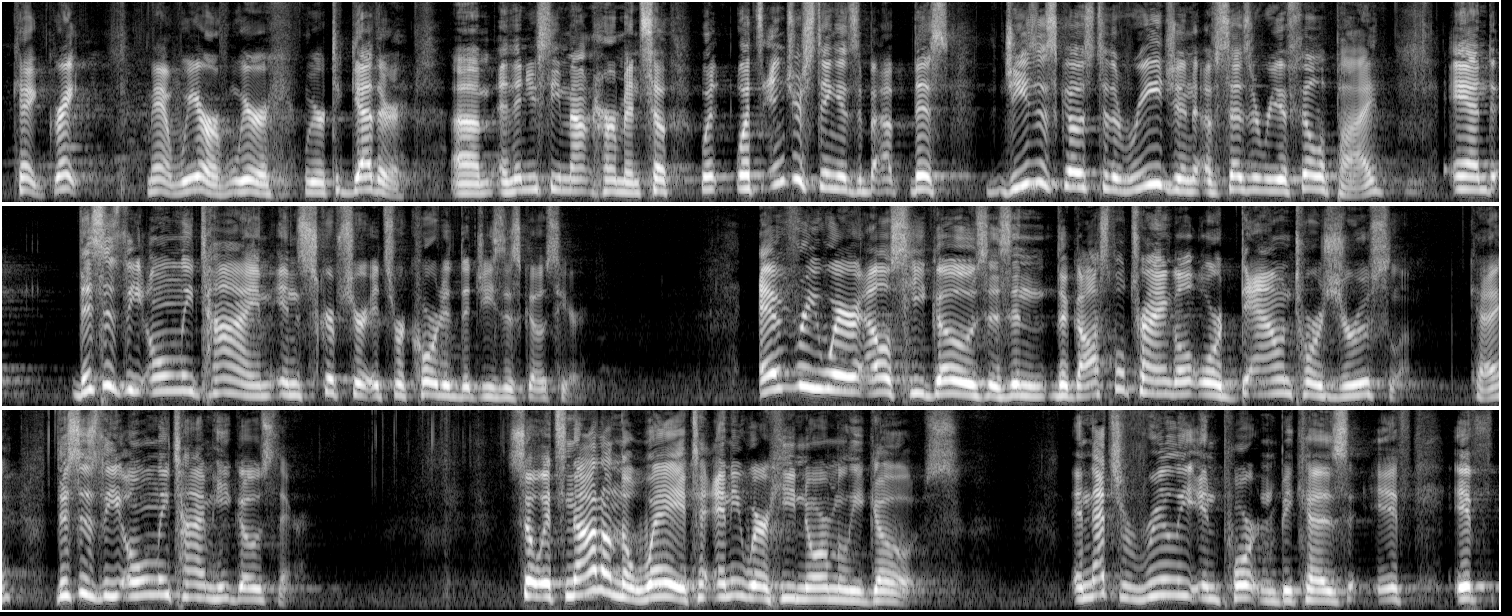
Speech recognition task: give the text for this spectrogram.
Okay, great man, we are, we are, we are together. Um, and then you see Mount Hermon. So, what, what's interesting is about this Jesus goes to the region of Caesarea Philippi, and this is the only time in Scripture it's recorded that Jesus goes here. Everywhere else he goes is in the Gospel Triangle or down towards Jerusalem. Okay? This is the only time he goes there. So it's not on the way to anywhere he normally goes. And that's really important because if, if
